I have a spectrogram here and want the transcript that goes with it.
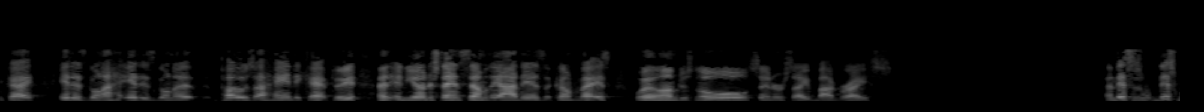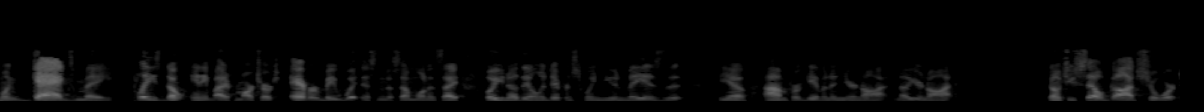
Okay? It is going to, it is going to pose a handicap to you. And, and you understand some of the ideas that come from that is, well, I'm just an old sinner saved by grace. And this is this one gags me. Please don't anybody from our church ever be witnessing to someone and say, "Well, you know, the only difference between you and me is that you know I'm forgiven and you're not." No, you're not. Don't you sell God short.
